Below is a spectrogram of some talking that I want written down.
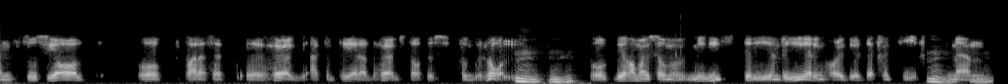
en socialt och på alla sätt eh, hög, accepterad högstatusroll. Mm, mm, Och det har man ju som minister i en regering har ju det definitivt. mm, Men mm.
